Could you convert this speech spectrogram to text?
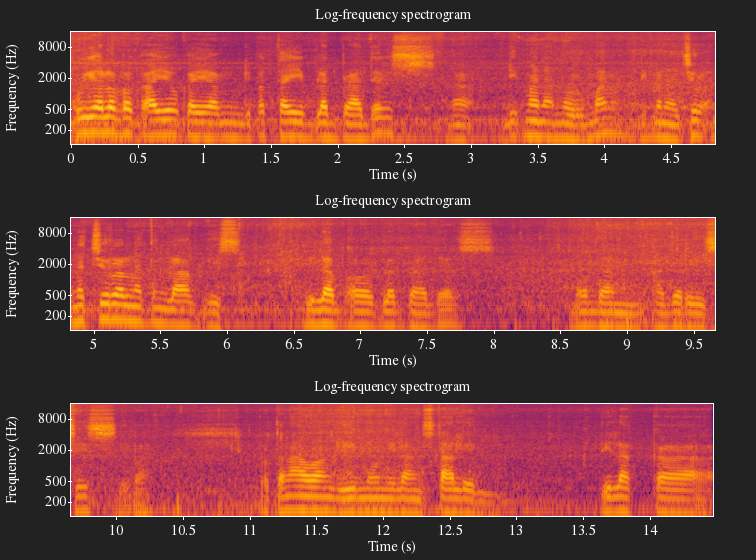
kuya la ba kayo kay ang gipatay blood brothers? Na di man na normal di man natural natural na tong love is we love our blood brothers more than other races di ba? O tanawang gihimo nilang Stalin. Pila ka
